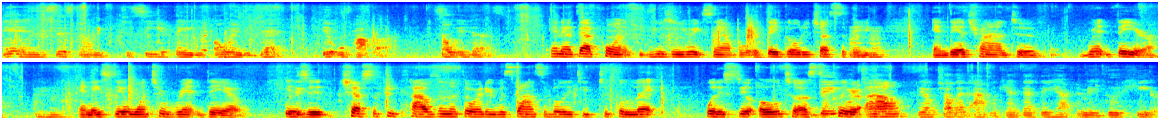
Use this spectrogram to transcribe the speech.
in the system to see if they owe any debt, it will pop up. So it does. and at that point, using your example, if they go to Chesapeake Mhm. and they're trying to rent there, Mhm. and they still want to rent there, is it Chesapeake Housing Authority responsibility to collect what is still owed to us to They clear will tell, out? they'll tell that applicant that they have to make good here.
